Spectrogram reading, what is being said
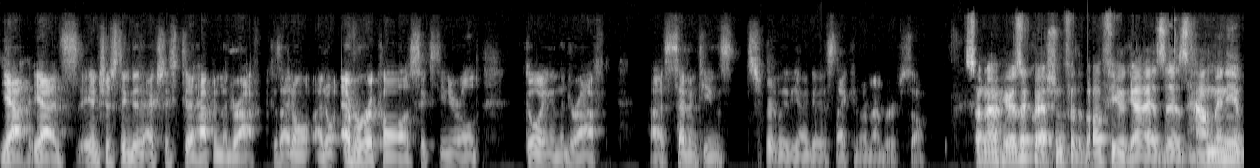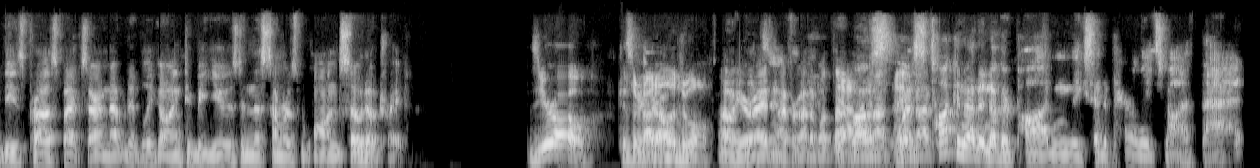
yeah, yeah, it's interesting to actually see that happen in the draft because I don't, I don't ever recall a 16 year old going in the draft. Uh, 17 is certainly the youngest I can remember. So So now here's a question for the both of you guys: Is how many of these prospects are inevitably going to be used in this summer's Juan Soto trade? zero because they're not Zero? eligible. Oh, you're right. I forgot about that. Yeah, Well, I was. I was talking on another pod, and they said apparently it's not that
